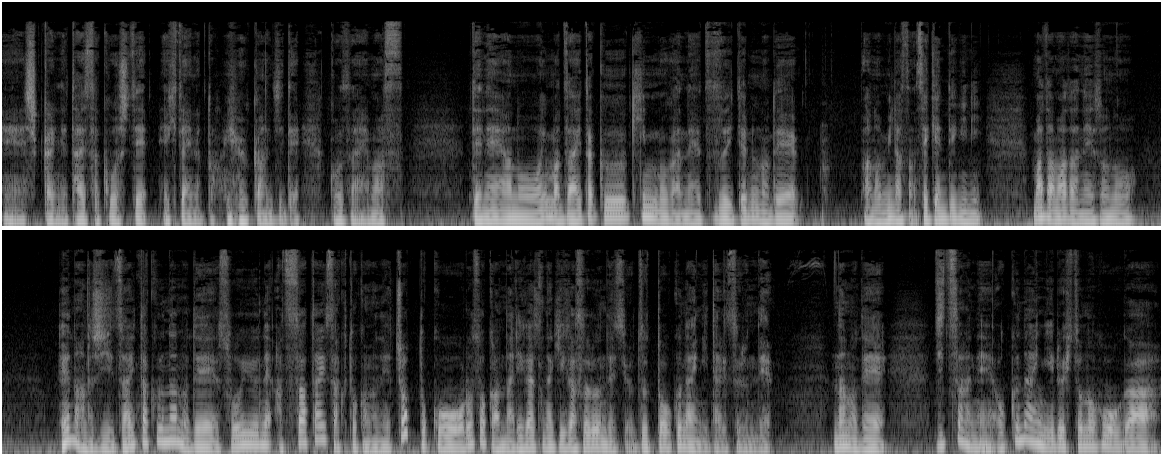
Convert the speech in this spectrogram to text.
えーしっかりね、対策をしていきたいなという感じでございます。でね、あの、今在宅勤務がね、続いてるので、あの、皆さん世間的に、まだまだね、その、変な話、在宅なので、そういうね、暑さ対策とかもね、ちょっとこう、おろそかになりがちな気がするんですよ。ずっと屋内にいたりするんで。なので、実はね、屋内にいる人の方が、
